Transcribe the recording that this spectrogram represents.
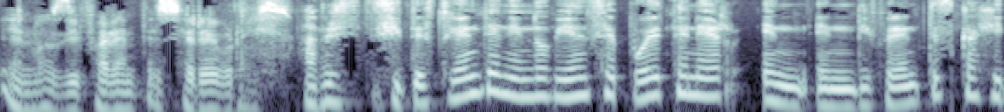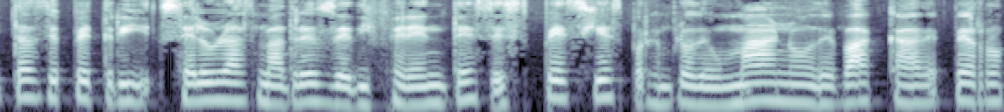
en los diferentes cerebros. A ver, si te estoy entendiendo bien, se puede tener en, en, diferentes cajitas de Petri células madres de diferentes especies, por ejemplo, de humano, de vaca, de perro.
